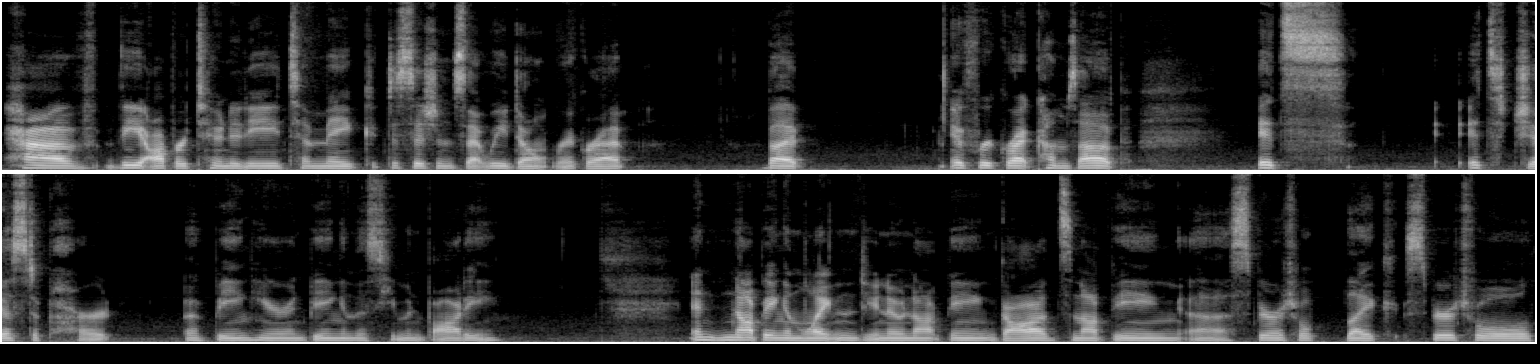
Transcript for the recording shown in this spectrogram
have the opportunity to make decisions that we don't regret. But if regret comes up, it's it's just a part of being here and being in this human body and not being enlightened you know not being gods not being uh, spiritual like spiritual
